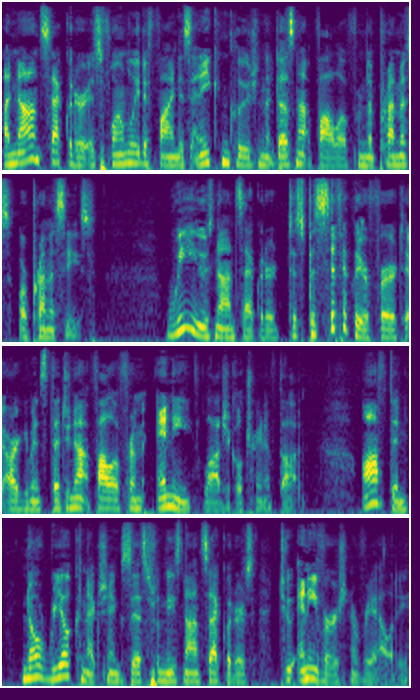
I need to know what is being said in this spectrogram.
a non sequitur is formally defined as any conclusion that does not follow from the premise or premises. We use non sequitur to specifically refer to arguments that do not follow from any logical train of thought. Often no real connection exists from these non sequiturs to any version of reality.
